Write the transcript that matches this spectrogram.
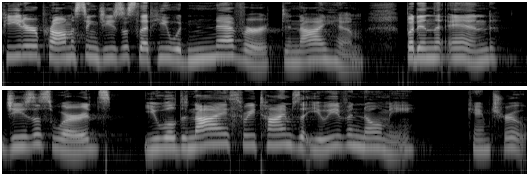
Peter promising Jesus that he would never deny him. But in the end, Jesus' words, You will deny three times that you even know me, came true.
